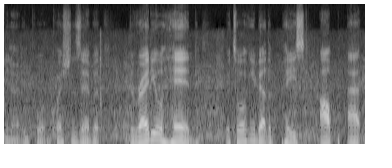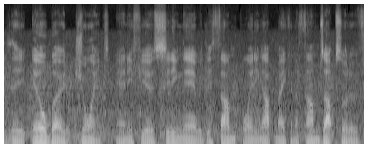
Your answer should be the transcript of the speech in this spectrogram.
you know important questions there. But the radial head, we're talking about the piece up at the elbow joint, and if you're sitting there with your thumb pointing up, making a thumbs up sort of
